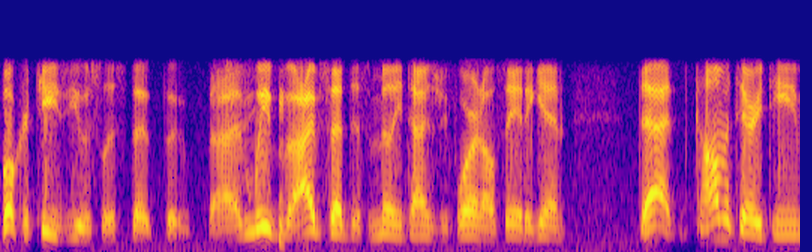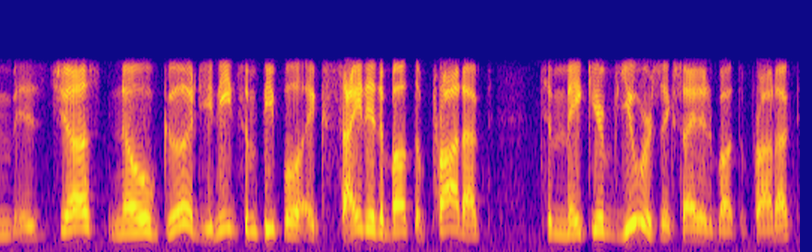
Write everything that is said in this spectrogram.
Booker T's useless. That uh, and we've I've said this a million times before, and I'll say it again. That commentary team is just no good. You need some people excited about the product to make your viewers excited about the product.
